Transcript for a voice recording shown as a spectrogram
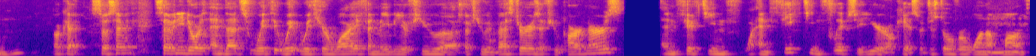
Mm-hmm. Okay, so 70, 70 doors, and that's with, with, with your wife and maybe a few uh, a few investors, a few partners, and fifteen and fifteen flips a year. Okay, so just over one a month.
